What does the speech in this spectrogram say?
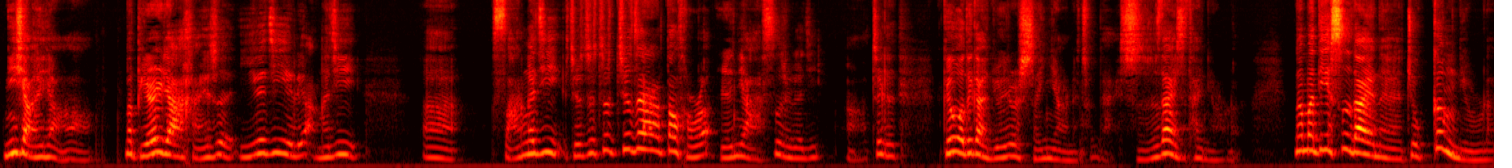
你想一想啊，那别人家还是一个 G、两个 G，啊，三个 G，就这这就这样到头了，人家四十个 G 啊，这个给我的感觉就是神一样的存在，实在是太牛了。那么第四代呢，就更牛了。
